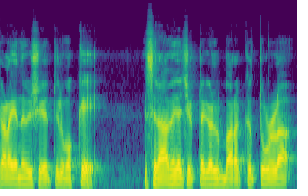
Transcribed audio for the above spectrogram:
കളയുന്ന വിഷയത്തിലുമൊക്കെ ഇസ്ലാമിക ചിട്ടകൾ ബറക്കത്തുള്ള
